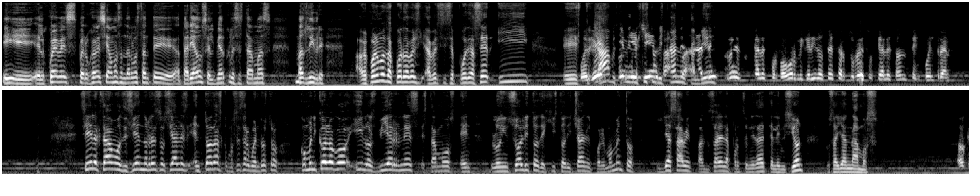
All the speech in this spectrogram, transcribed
y el jueves, pero el jueves sí vamos a andar bastante atareados. El miércoles está más, más libre. A ver, ponemos de acuerdo a ver, a ver si se puede hacer. Y. Este, pues ah, pues también. redes sociales, por favor, mi querido César, tus redes sociales, ¿dónde te encuentran? Sí, lo que estábamos diciendo, redes sociales, en todas, como César Buenrostro, comunicólogo, y los viernes estamos en Lo Insólito de History Channel por el momento. Y ya saben, cuando sale la oportunidad de televisión, pues allá andamos. Ok,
